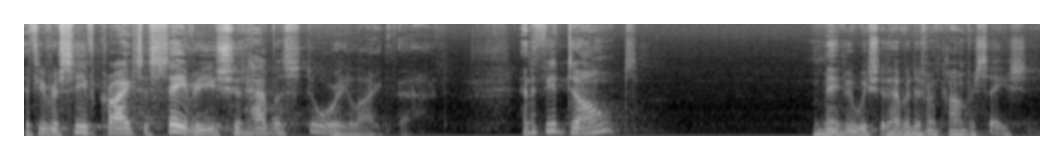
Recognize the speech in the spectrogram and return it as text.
If you receive Christ as Savior, you should have a story like that. And if you don't, maybe we should have a different conversation.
